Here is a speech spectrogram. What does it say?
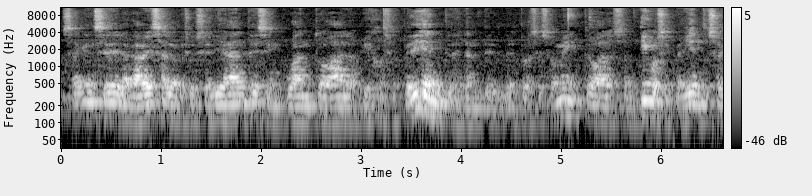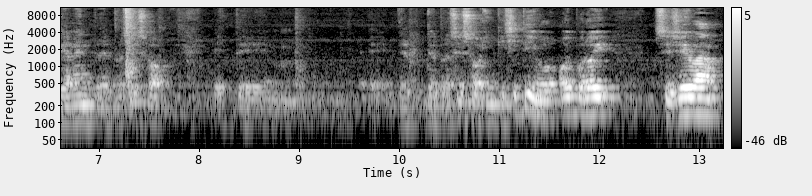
Sáquense de la cabeza lo que sucedía antes en cuanto a los viejos expedientes del, del proceso mixto, a los antiguos expedientes obviamente del proceso este, del proceso inquisitivo, hoy por hoy se lleva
